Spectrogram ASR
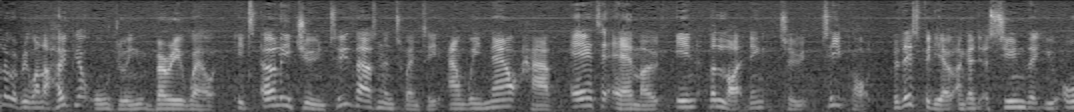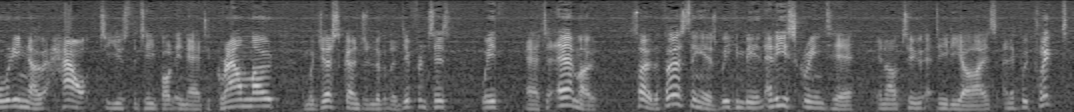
Hello everyone, I hope you're all doing very well. It's early June 2020 and we now have air-to-air mode in the Litening 2 T-pod. For this video I'm going to assume that you already know how to use the T-pod in air-to-ground mode and we're just going to look at the differences with air-to-air mode. So the first thing is we can be in any screens here in our two DDIs and if we clicked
